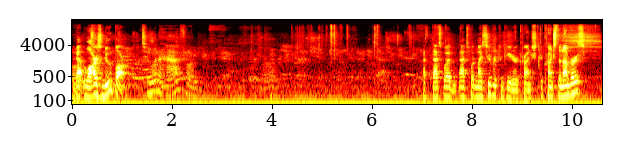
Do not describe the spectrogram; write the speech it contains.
We got Lars Nootbaar. Two and a half on. That- That's what that's what my supercomputer crunched. Crunched the numbers,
